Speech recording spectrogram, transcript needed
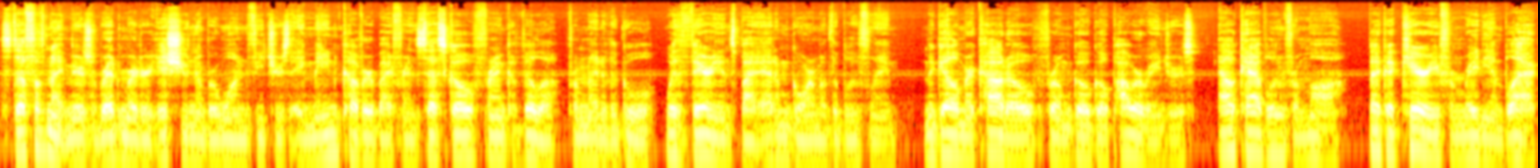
Stuff of Nightmares Red Murder issue number one features a main cover by Francesco Francavilla from Night of the Ghoul, with variants by Adam Gorham of the Blue Flame, Miguel Mercado from Go Go Power Rangers, Al Kaplan from Maw, Becca Carey from Radiant Black,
